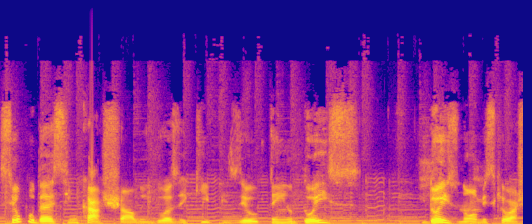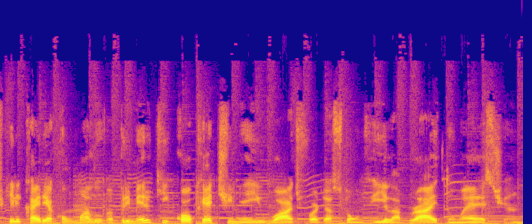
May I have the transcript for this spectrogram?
se eu pudesse encaixá-lo em duas equipes, eu tenho dois. Dois nomes que eu acho que ele cairia como uma luva. Primeiro que qualquer time aí, Watford, Aston Villa, Brighton, West Ham,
